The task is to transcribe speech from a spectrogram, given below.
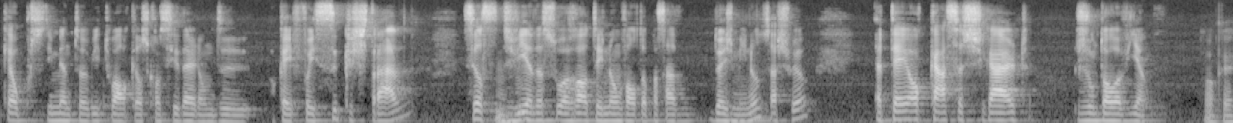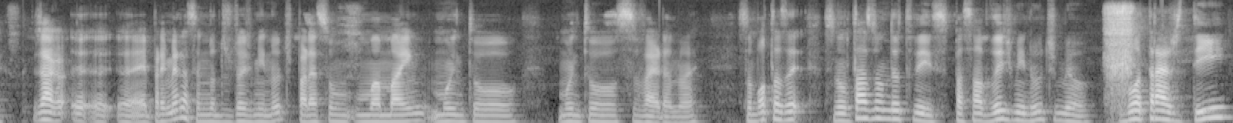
que é o procedimento habitual que eles consideram de, ok, foi sequestrado, se ele se desvia Uhum. da sua rota e não volta a passar dois minutos, acho eu, até ao caça chegar junto ao avião. Ok. Já agora, eh, eh, a primeira cena dos dois minutos parece um- uma mãe muito, muito severa, não é? Se não, voltas a- se não estás onde eu te disse, passado dois minutos, meu, vou atrás de ti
